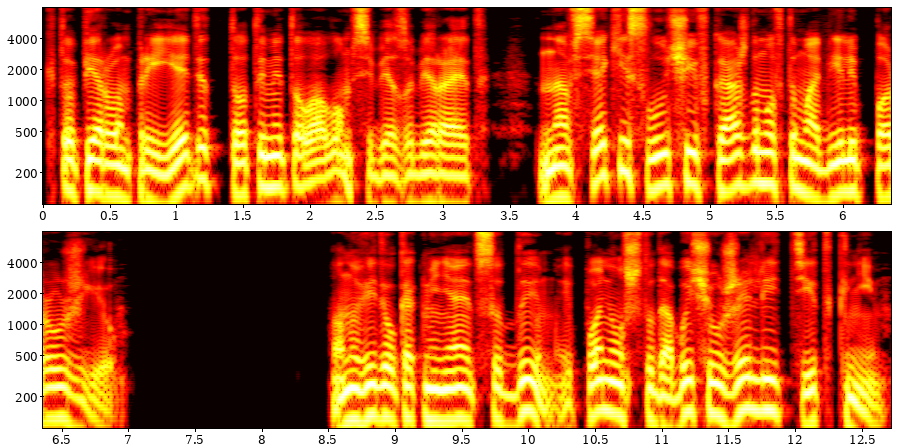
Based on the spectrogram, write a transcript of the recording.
Кто первым приедет, тот и металлолом себе забирает. На всякий случай в каждом автомобиле по ружью. Он увидел, как меняется дым, и понял, что добыча уже летит к ним.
